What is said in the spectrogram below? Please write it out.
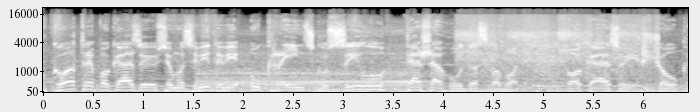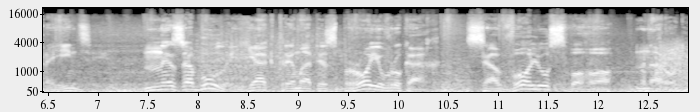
вкотре показує всьому світові українську силу та жагу до свободи. Показує, що українці не забули, як тримати зброю в руках за волю свого народу.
